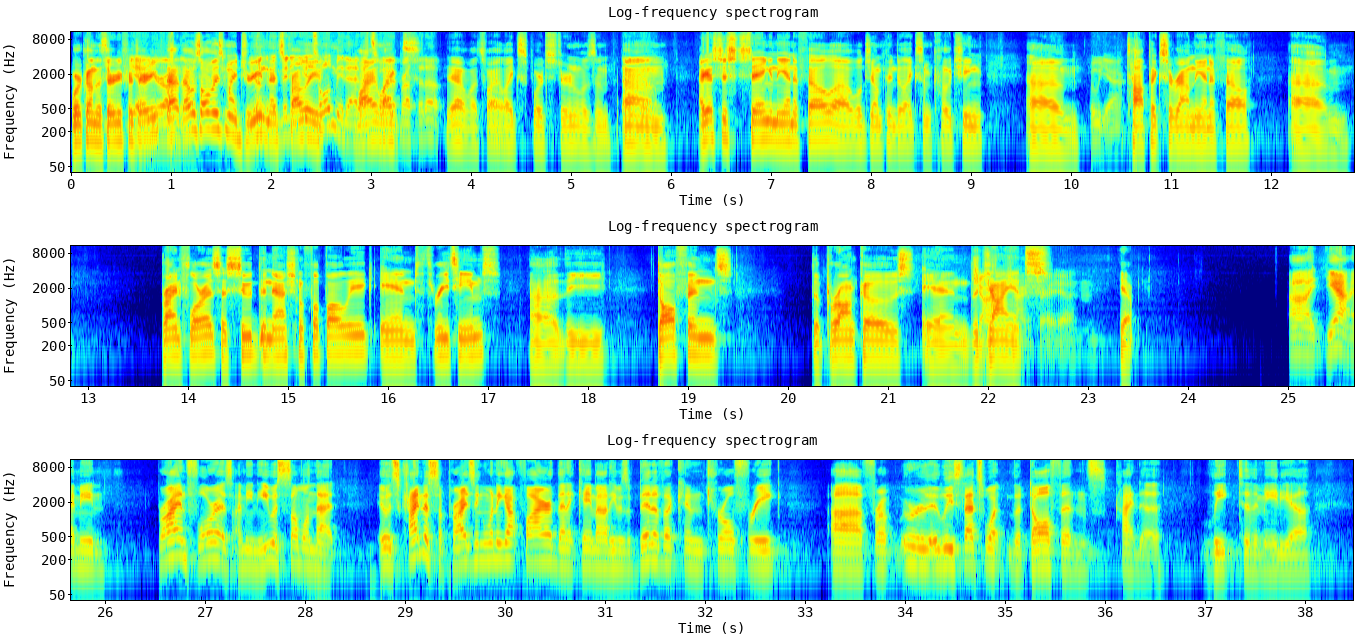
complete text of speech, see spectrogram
Work on the 30 for Yeah, 30? you're That, that was always my dream. That's video. You probably told me that. why That's I why I liked, brought that up. Yeah, that's why I like sports journalism. There you go. Um, I guess just staying in the NFL, uh, we'll jump into like some coaching um, Oh yeah. topics around the NFL. Um, Brian Flores has sued the National Football League and three teams: uh, the Dolphins, the Broncos, and the Gi- Giants. right, yeah. Yep. Uh, yeah, I mean, Brian Flores, I mean, he was someone that it was kind of surprising when he got fired. Then it came out he was a bit of a control freak, uh, from or at least that's what the Dolphins kind of leaked to the media.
